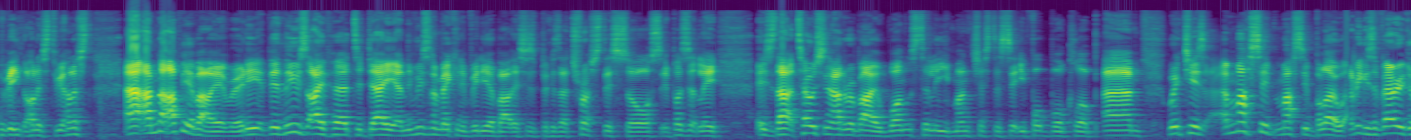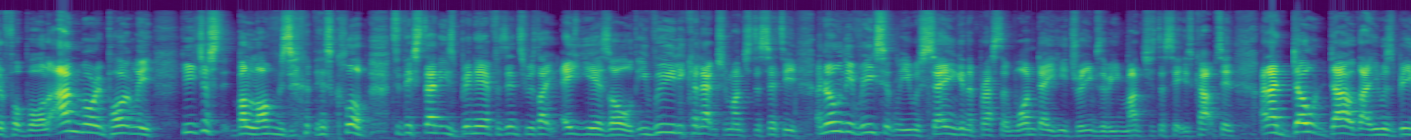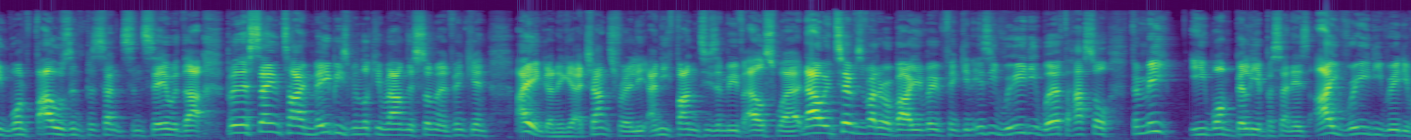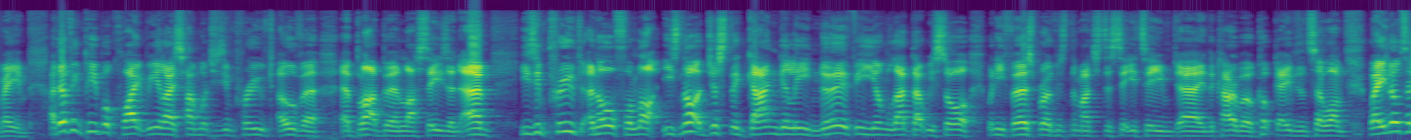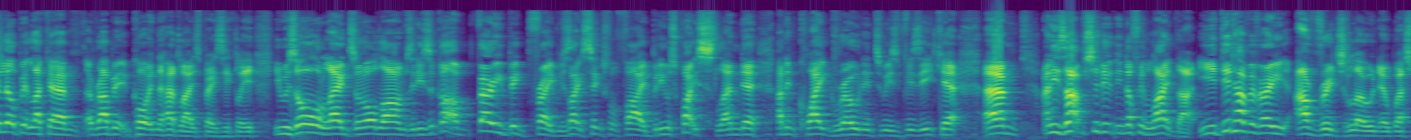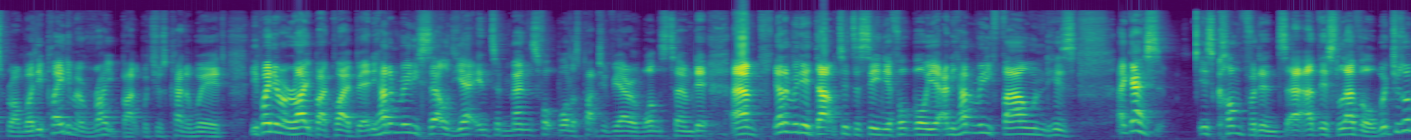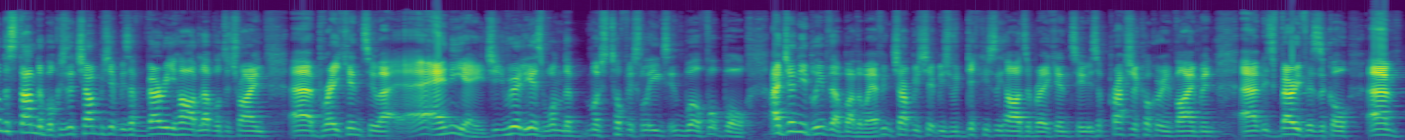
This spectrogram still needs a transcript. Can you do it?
if being honest, to be honest. Uh, I'm not happy about it, really. The news I've heard today, and the reason I'm making a video about this is because I trust this source implicitly, is that Tosin Adarabioyo wants to leave Manchester City Football Club, um, which is a massive, massive blow. I think he's a very good footballer, and more importantly, he just belongs at this club to the extent he's been here for since he was like eight years old. He really connects with Manchester City, and only recently he was saying in the press that one day he dreams of being Manchester City's captain, and I don't doubt that he was being 1,000% sincere with that. But at the same time, maybe he's been looking around this summer and thinking, I ain't going to get a chance really, and he fancies a move elsewhere. Now, in terms of Adarabioyo, you may be thinking, is he really worth the hassle? For me, he 1 billion percent is. I really, really rate him. I don't think people quite realise how much he's improved over Blackburn last season. Um, he's improved an awful lot. He's not just the gangly, nervy young lad that we saw when he first broke into the Manchester City team uh, in the Carabao Cup games and so on, where he looked a little bit like a, a, rabbit caught in the headlights, basically. He was all legs and all arms, and he's got a very big frame. He's like six foot five, but he was quite slender, hadn't quite grown into his physique yet. Um, and he's absolutely nothing like that. He did have a very average loan at West Brom, where they played him at right back, which was kind of weird. They played him at right back quite a bit, and he hadn't really settled yet into men's football, as Patrick Vieira once termed it. Um, he hadn't really adapted to senior football yet, and he hadn't really found his, I guess, his confidence at, at, this level, which was understandable because the championship is a very hard level to try and uh, break into at, at, any age. It really is one of the most toughest leagues in world football. I genuinely believe that, by the way. I think championship is ridiculously hard to break into. It's a pressure cooker environment. Um, it's very physical. Um,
